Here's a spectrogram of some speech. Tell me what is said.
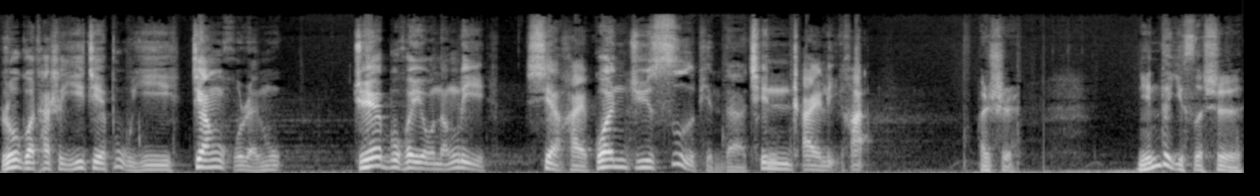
如果他是一介布衣江湖人物，绝不会有能力陷害官居四品的钦差李汉。恩师，您的意思是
